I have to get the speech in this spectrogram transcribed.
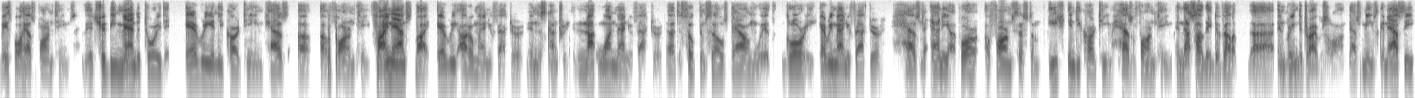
Baseball has farm teams. It should be mandatory that every IndyCar team has a, a farm team financed by every auto manufacturer in this country. Not one manufacturer uh, to soak themselves down with glory. Every manufacturer has to ante up for a farm system. Each IndyCar team has a farm team, and that's how they develop uh, and bring the drivers along. That means Ganassi,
